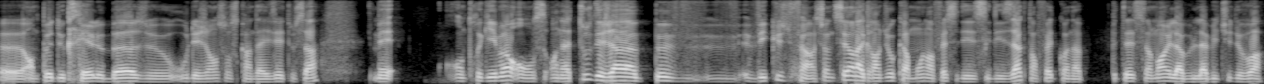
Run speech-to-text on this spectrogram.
un peu de créer le buzz où des gens sont scandalisés, tout ça. Mais entre guillemets, on, on a tous déjà un peu vécu, enfin, si on, a grandi au Cameroun, en fait, c'est des, des, actes en fait qu'on a peut-être seulement eu l'habitude de voir.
